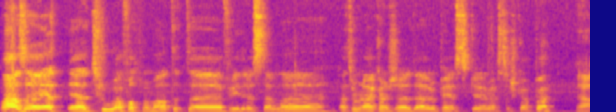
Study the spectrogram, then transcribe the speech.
Nei, altså, jeg, jeg tror jeg har fått med meg at dette friidrettsstevnet Jeg tror det er kanskje det europeiske mesterskapet. Ja,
